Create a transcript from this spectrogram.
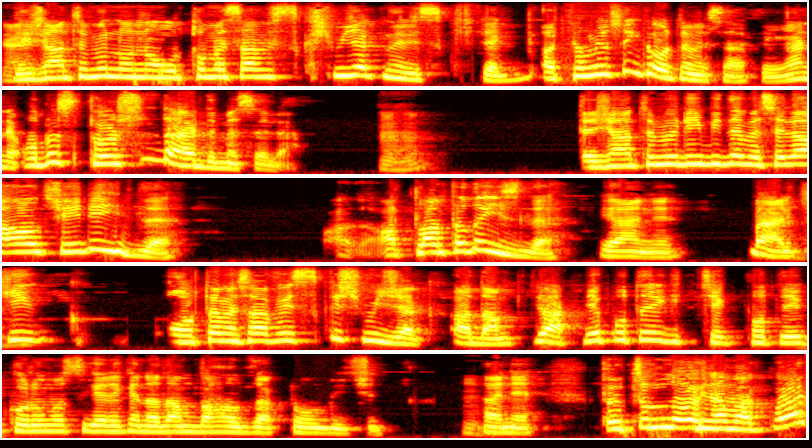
yani Dejante Murray'in ona orta mesafe sıkışmayacak nereye sıkışacak? Açamıyorsun ki orta mesafeyi. Yani o da Spurs'un derdi mesela. Hı hı. Dejante Murray'i bir de mesela al şeyde izle. Atlanta'da izle. Yani belki orta mesafeye sıkışmayacak adam. Cart diye potaya gidecek. Potayı koruması gereken adam daha uzakta olduğu için. Hı. Hani Tatum'la oynamak var.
